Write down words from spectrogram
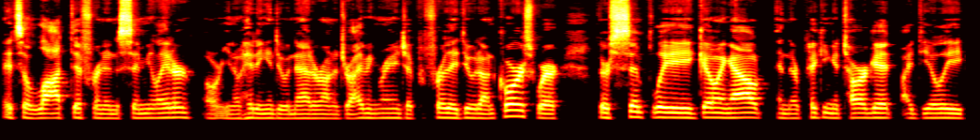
It's a lot different in a simulator or you know hitting into a net or on a driving range. I prefer they do it on course where they're simply going out and they're picking a target, ideally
